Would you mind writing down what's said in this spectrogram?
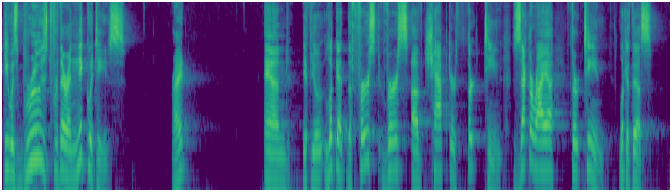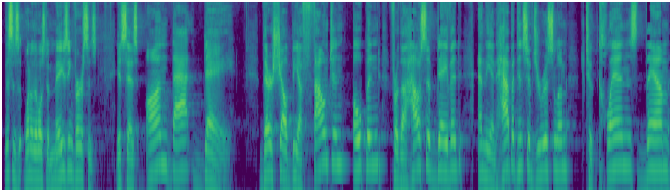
he was bruised for their iniquities, right? And if you look at the first verse of chapter 13, Zechariah 13, look at this. This is one of the most amazing verses. It says, On that day there shall be a fountain opened for the house of David and the inhabitants of Jerusalem to cleanse them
